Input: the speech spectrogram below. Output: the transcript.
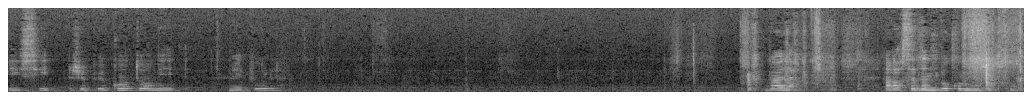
Et ici, je peux contourner mes boules. Voilà. Alors ça donne beaucoup mieux, je trouve.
